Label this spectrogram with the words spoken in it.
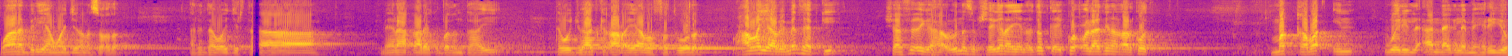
waana beryahan waa jiraan la socda arrintaa waa jirtaa. Meelaha qaar ay ku badan tahay. Tawajuhaadka qaar ayaaba fatwooda waxaan la yaabay madhabkii shaaficiga ahaa oo nasab sheeganayeen oo dadka ay ku colaadinaan qaarkood. Ma qaba in weli la'aan naag la meheriyo.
